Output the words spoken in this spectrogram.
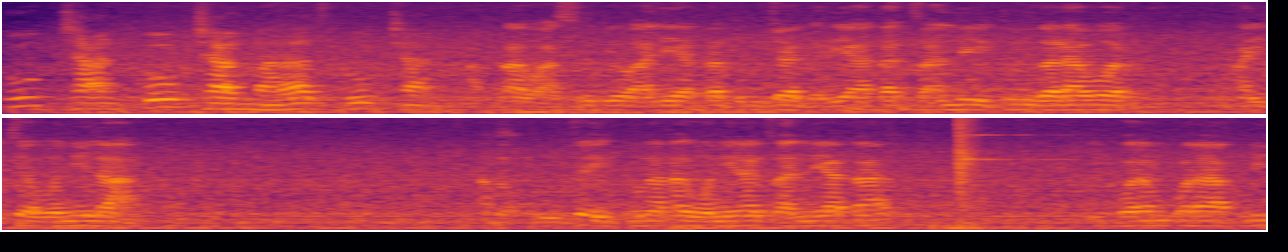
खूप छान खूप छान महाराज खूप छान. आपला वासुदेव आली आता तुमच्या घरी आता चालले इथून गडावर आईच्या वनीला आता तुमच्या इथून आता वनीला चालली आता. ही परंपरा आपली.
